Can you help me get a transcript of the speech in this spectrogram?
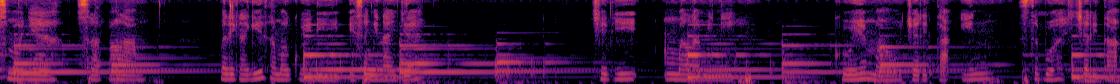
semuanya, selamat malam. Balik lagi sama gue di Isengin Aja. Jadi malam ini Gue mau ceritain sebuah cerita.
